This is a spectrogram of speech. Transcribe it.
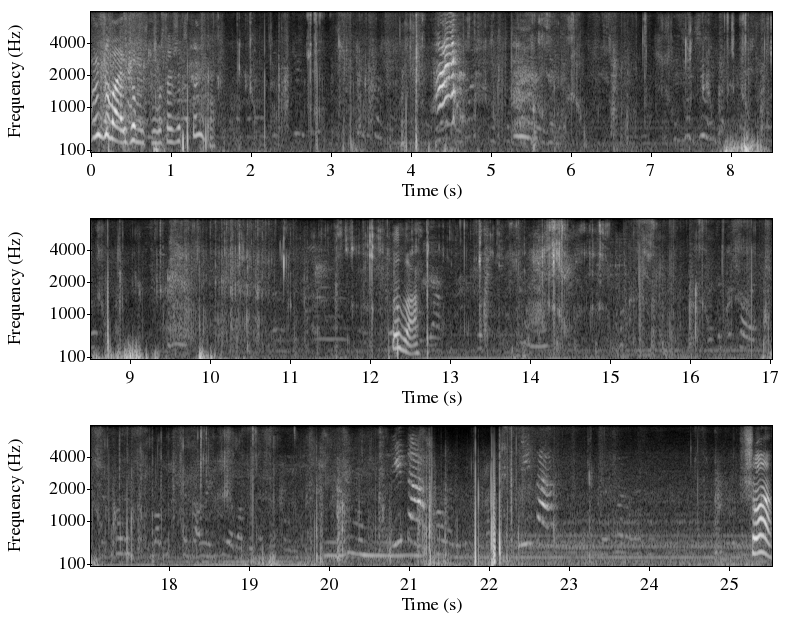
Ну давай, зробимо масажик спинка. Ага. Віта! Віта! Що?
